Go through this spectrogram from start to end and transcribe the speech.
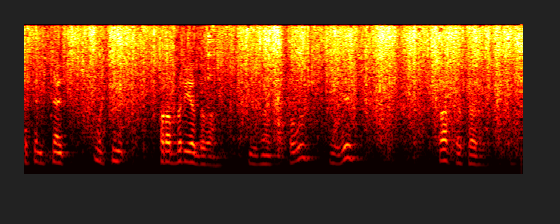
Хотим снять мультфильм про Бредова. Не знаю, что получится. Здесь так окажется.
